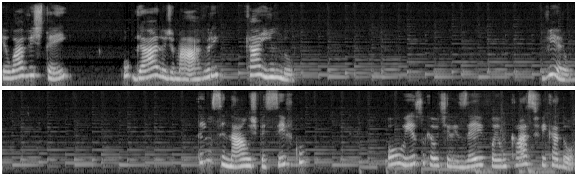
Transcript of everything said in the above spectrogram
eu avistei o galho de uma árvore caindo. Viram? Tem um sinal específico? Ou isso que eu utilizei foi um classificador?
